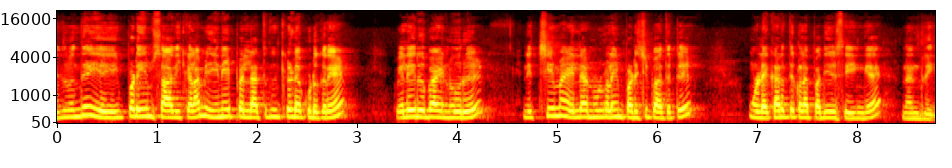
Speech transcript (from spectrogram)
இது வந்து இப்படியும் சாதிக்கலாம். இணைப்பு எல்லாத்துக்கும் கீழே கொடுக்குறேன். விலை ரூபாய் நூறு. நிச்சயமாக எல்லா நூல்களையும் படித்து பார்த்துட்டு உங்களுடைய கருத்துக்களை பதிவு செய்யுங்க. நன்றி.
